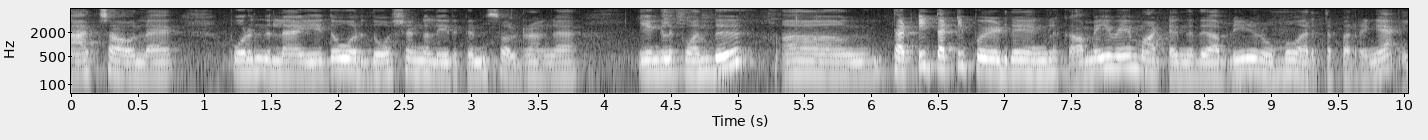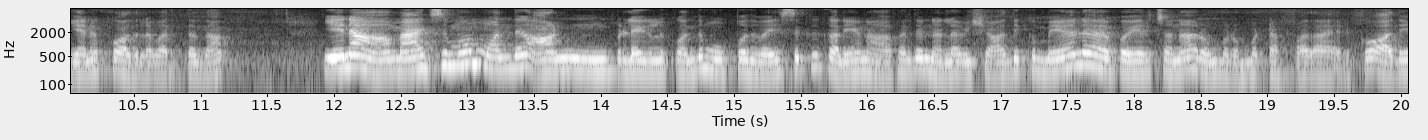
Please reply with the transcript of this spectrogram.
மேட்ச் ஆகலை பொருந்தலை ஏதோ ஒரு தோஷங்கள் இருக்குதுன்னு சொல்கிறாங்க எங்களுக்கு வந்து தட்டி தட்டி போயிடுது. எங்களுக்கு அமையவே மாட்டேங்குது அப்படின்னு ரொம்ப வருத்தப்படுறீங்க. எனக்கும் அதில் வருத்தம் தான். ஏன்னா மேக்ஸிமம் வந்து ஆண் பிள்ளைகளுக்கு வந்து முப்பது வயசுக்கு கல்யாணம் ஆகிறது நல்ல விஷயம். அதுக்கு மேலே போயிருச்சுன்னா ரொம்ப ரொம்ப டஃப்பாக தான் இருக்கும். அதே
